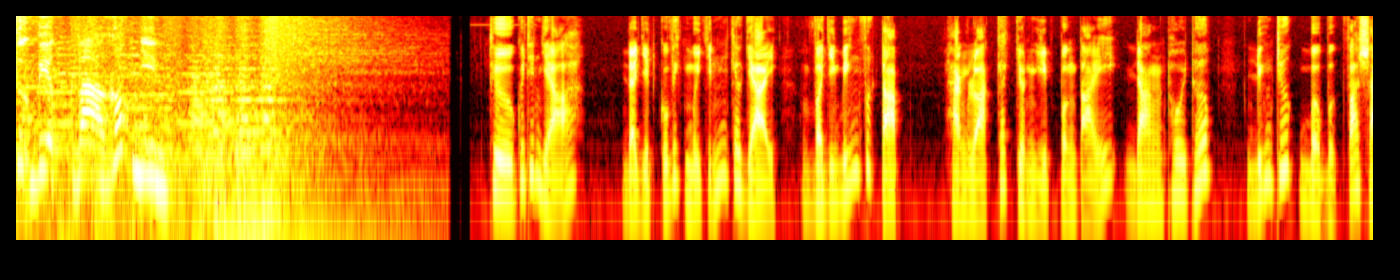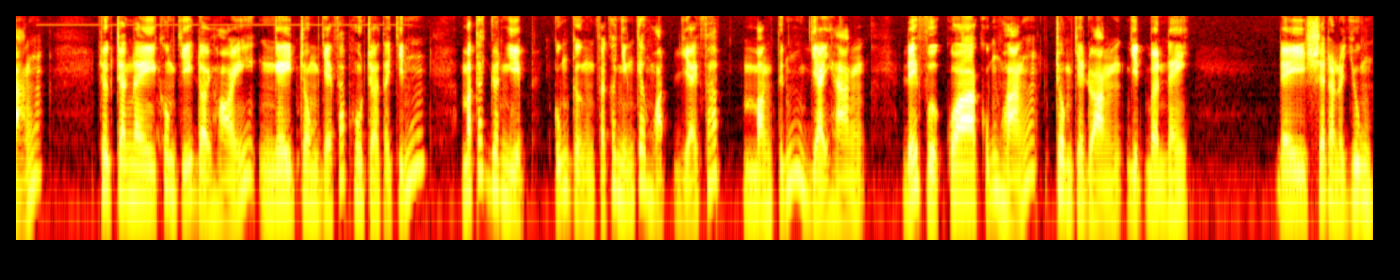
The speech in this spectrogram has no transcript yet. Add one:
sự việc và góc nhìn. Thưa quý thính giả, đại dịch Covid-19 kéo dài và diễn biến phức tạp, hàng loạt các doanh nghiệp vận tải đang thôi thớp đứng trước bờ vực phá sản. Thực trạng này không chỉ đòi hỏi ngay trong giải pháp hỗ trợ tài chính, mà các doanh nghiệp cũng cần phải có những kế hoạch giải pháp mang tính dài hạn để vượt qua khủng hoảng trong giai đoạn dịch bệnh này. Đây sẽ là nội dung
